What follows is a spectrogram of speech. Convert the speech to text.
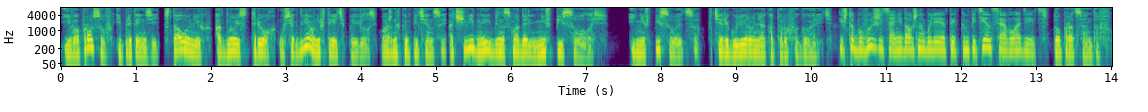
и вопросов и претензий стало у них одной из трех, у всех две, а у них третья появилась, важных компетенций. Очевидно, их бизнес-модель не вписывалась и не вписывается в те регулирования, о которых вы говорите. И чтобы выжить, они должны были этой компетенцией овладеть. Сто процентов.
